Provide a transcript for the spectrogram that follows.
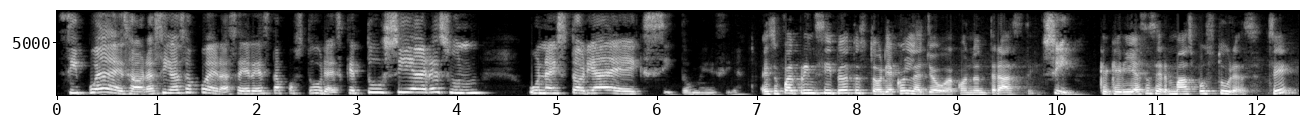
Sí puedes, ahora sí vas a poder hacer esta postura, es que tú sí eres un, una historia de éxito, me decía. Eso fue al principio de tu historia con la yoga, cuando entraste. Sí. Que querías hacer más posturas, ¿sí?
